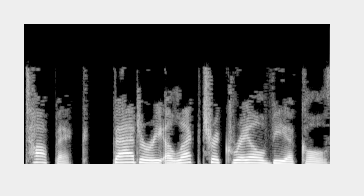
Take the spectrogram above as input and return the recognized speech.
Topic: Battery electric rail vehicles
